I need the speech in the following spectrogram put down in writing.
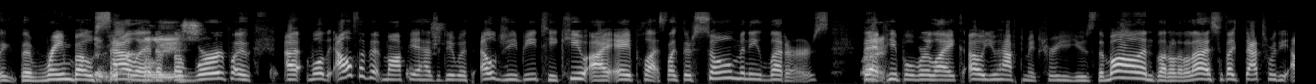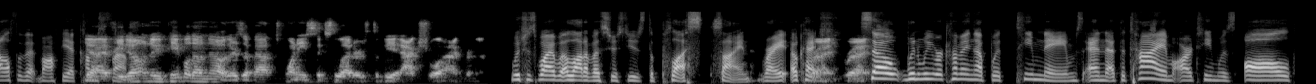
the, the rainbow the salad of the word uh, well the alphabet mafia has to do with lgbtqia plus like there's so many letters right. that people were like oh you have to make sure you use them all and blah blah blah, blah. so like that's where the alphabet mafia comes yeah if from. you don't people don't know there's about 26 letters to the actual acronym which is why a lot of us just use the plus sign, right? Okay. Right, right. So when we were coming up with team names, and at the time our team was all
